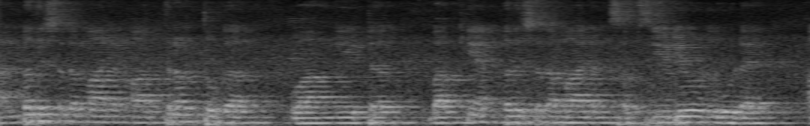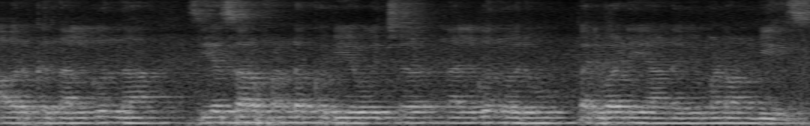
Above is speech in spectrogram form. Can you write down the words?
അൻപത് ശതമാനം മാത്രം തുക വാങ്ങിയിട്ട് ബാക്കി അൻപത് ശതമാനം സബ്സിഡിയോടുകൂടെ അവർക്ക് നൽകുന്ന സി എസ് ആർ ഫണ്ടൊക്കെ ഉപയോഗിച്ച് നൽകുന്ന ഒരു പരിപാടിയാണ് ഹ്യൂമൺ ഓൺ വീൽസ്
